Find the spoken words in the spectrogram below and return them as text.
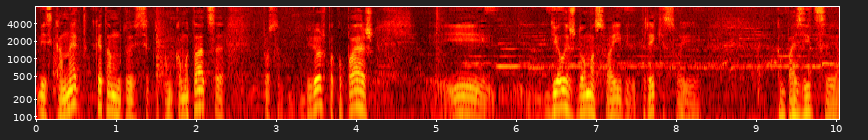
весь коннект к этому, то есть там коммутация, просто берешь, покупаешь и делаешь дома свои треки, свои композиции,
